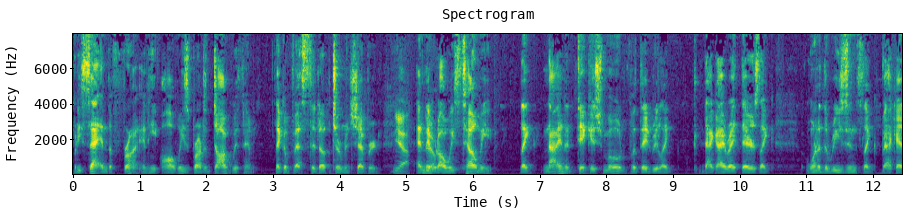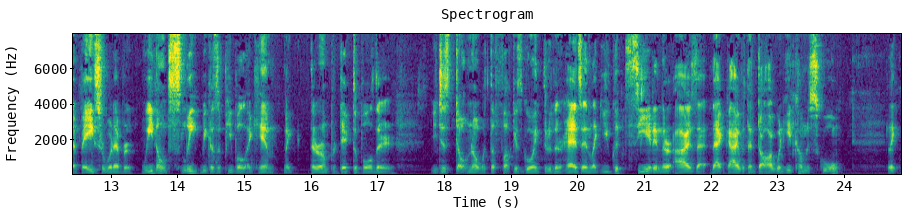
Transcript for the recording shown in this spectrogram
but he sat in the front, and he always brought a dog with him, like a vested up German Shepherd. yeah, And they Yeah. would always tell me, like, not in a dickish mode, but they'd be like, that guy right there is like one of the reasons like back at base or whatever we don't sleep because of people like him like they're unpredictable they're you just don't know what the fuck is going through their heads. And like you could see it in their eyes that that guy with the dog when he'd come to school like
